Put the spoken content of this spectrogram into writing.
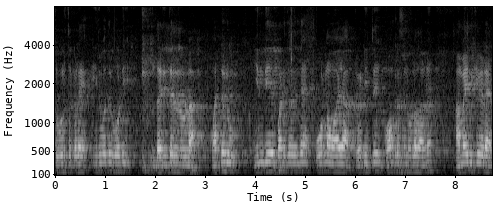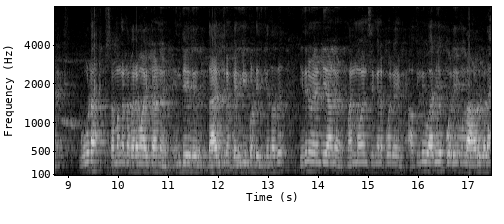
സുഹൃത്തുക്കളെ ഇരുപത് കോടി ദരിദ്രരുള്ള മറ്റൊരു ഇന്ത്യയെ പണിതതിന്റെ പൂർണമായ ക്രെഡിറ്റ് കോൺഗ്രസിനുള്ളതാണ്. അമേരിക്കയുടെ ഗൂഢ ശ്രമങ്ങളുടെ ഫലമായിട്ടാണ് ഇന്ത്യയിൽ ദാരിദ്ര്യം പെരുകിക്കൊണ്ടിരിക്കുന്നത്. ഇതിനു വേണ്ടിയാണ് മൻമോഹൻ സിംഗിനെ പോലെയും അഖിൽ വാരിയെ പോലെയുമുള്ള ആളുകളെ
